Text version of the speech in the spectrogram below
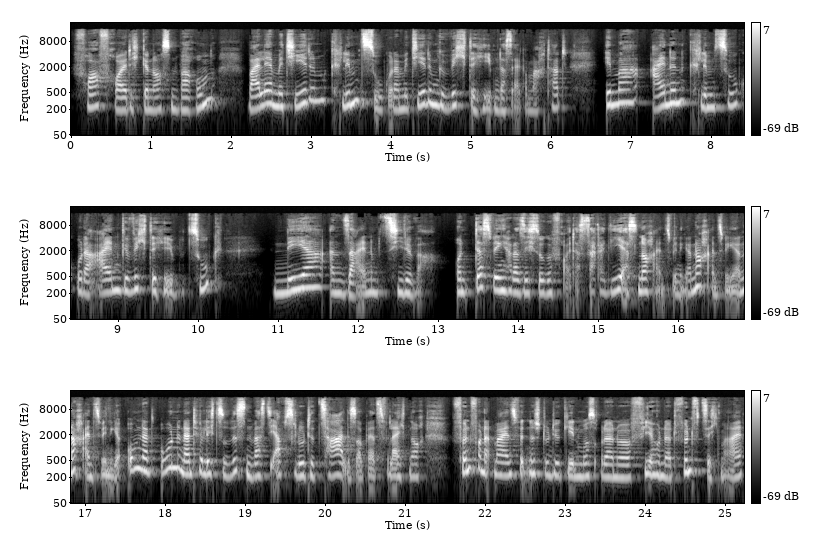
vorfreudig genossen. Warum? Weil er mit jedem Klimmzug oder mit jedem Gewichteheben, das er gemacht hat, immer einen Klimmzug oder einen Gewichtehebezug näher an seinem Ziel war. Und deswegen hat er sich so gefreut. Das sagt er, yes, noch eins weniger, noch eins weniger, noch eins weniger, um, ohne natürlich zu wissen, was die absolute Zahl ist, ob er jetzt vielleicht noch 500 Mal ins Fitnessstudio gehen muss oder nur 450 Mal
